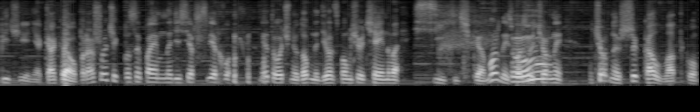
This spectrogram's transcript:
печенья. Какао-порошочек посыпаем на десерт сверху. Это очень удобно делать с помощью чайного ситечка. Можно использовать черный черную шоколадку.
